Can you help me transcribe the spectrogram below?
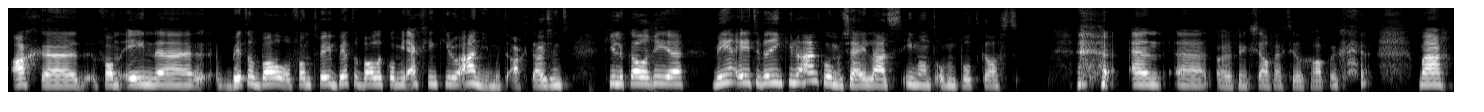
ach, uh, van één uh, bitterbal of van twee bitterballen kom je echt geen kilo aan. Je moet 8000 kilocalorieën meer eten, wil je een kilo aankomen, zei laatst iemand op een podcast. en oh, dat vind ik zelf echt heel grappig. maar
